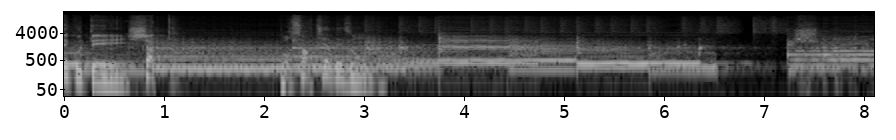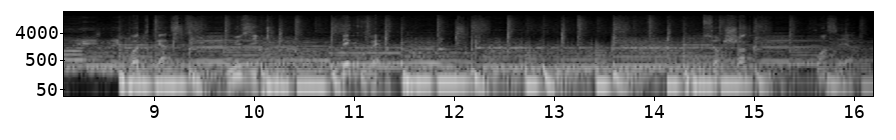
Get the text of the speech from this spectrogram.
Écoutez Choc pour sortir des ondes. Podcast, musique, découverte. Sur choc.ca.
